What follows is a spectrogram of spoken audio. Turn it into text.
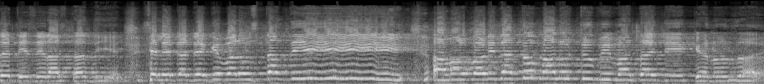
যেতেছে রাস্তা দিয়ে। ছেলেটা ডেকে বলে, উস্তাদি, আমার বাড়িটা তো মানুষ টুপি মাথায় দিয়ে কেন যায়?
